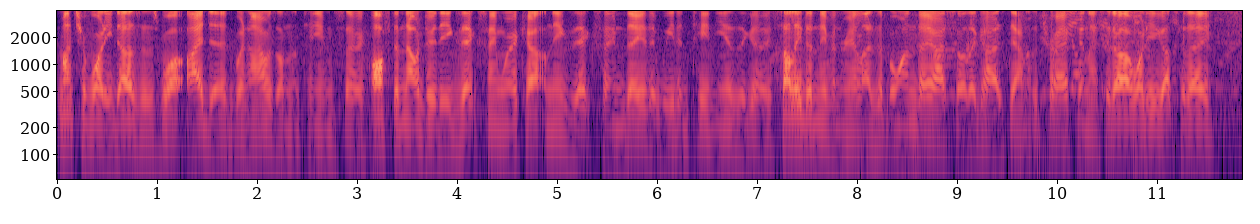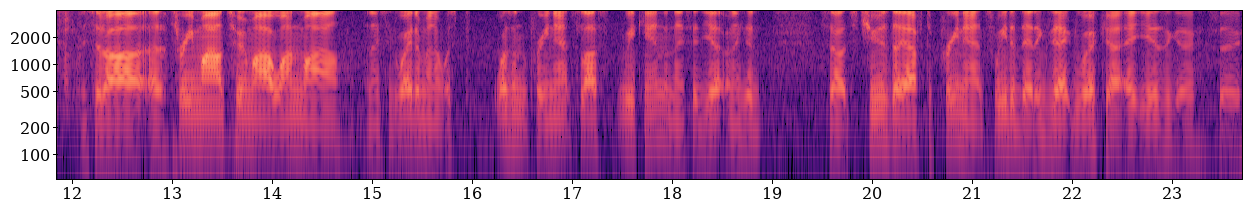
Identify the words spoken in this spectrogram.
much of what he does is what I did when I was on the team. So often they'll do the exact same workout on the exact same day that we did 10 years ago. Sully didn't even realize it, but one day I saw the guys down at the track and I said, "Oh, what do you got today?" And he said, "Oh, a three mile, two mile, one mile." And I said, "Wait a minute, was wasn't pre-nats last weekend?" And they said, "Yeah." And I said, "So it's Tuesday after pre-nats. We did that exact workout eight years ago." So.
